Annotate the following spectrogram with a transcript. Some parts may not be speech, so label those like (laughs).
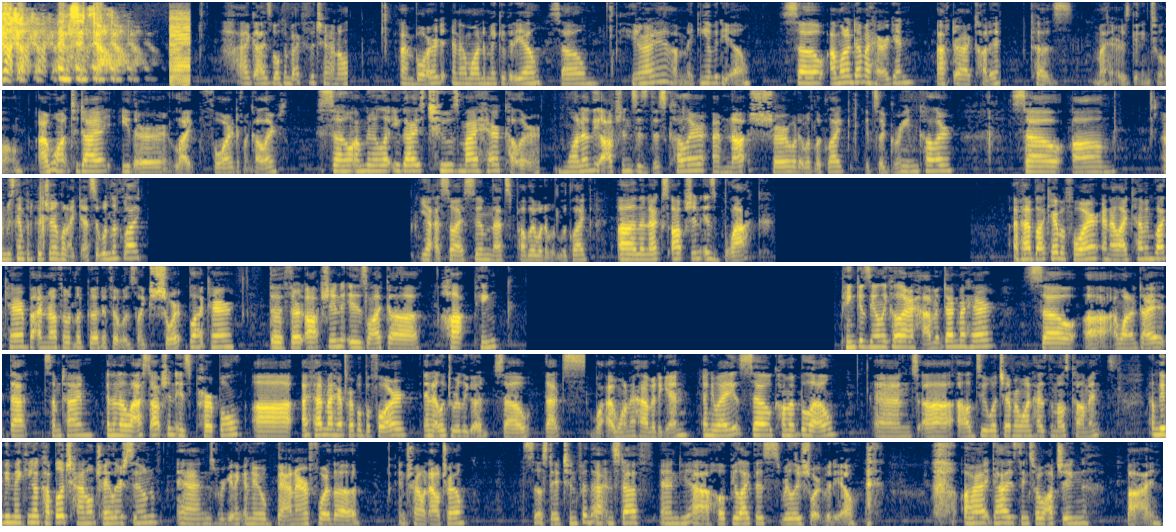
Shut up and sit down. Hi guys, welcome back to the channel. I'm bored and I wanted to make a video, so here I am making a video. So I want to dye my hair again after I cut it because my hair is getting too long. I want to dye either like four different colors. So I'm gonna let you guys choose my hair color. One of the options is this color. I'm not sure what it would look like. It's a green color. So, um, I'm just gonna put a picture of what I guess it would look like. Yeah, so I assume that's probably what it would look like. Uh, the next option is black. I've had black hair before and I like having black hair, but I don't know if it would look good if it was like short black hair. The third option is like a hot pink. Pink is the only color I haven't dyed my hair, so uh, I want to dye it that sometime. And then the last option is purple. Uh, I've had my hair purple before and it looked really good, so that's why I want to have it again. Anyways, so comment below and uh, I'll do whichever one has the most comments. I'm going to be making a couple of channel trailers soon, and we're getting a new banner for the intro and outro. So stay tuned for that and stuff, and yeah, hope you like this really short video. (laughs) Alright guys, thanks for watching, bye.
